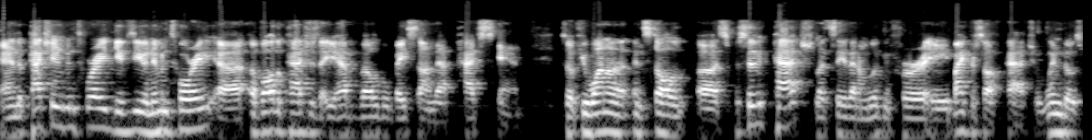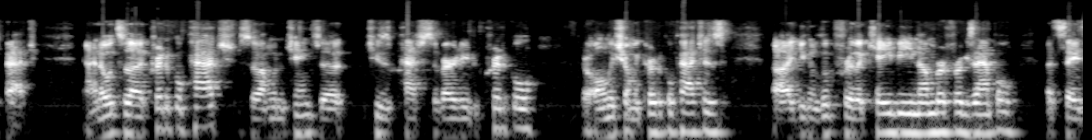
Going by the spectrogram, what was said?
And the patch inventory gives you an inventory uh, of all the patches that you have available based on that patch scan. So if you want to install a specific patch, let's say that I'm looking for a Microsoft patch, a Windows patch, I know it's a critical patch, so I'm going to change the choose patch severity to critical. It'll only show me critical patches. Uh, you can look for the KB number, for example. Let's say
